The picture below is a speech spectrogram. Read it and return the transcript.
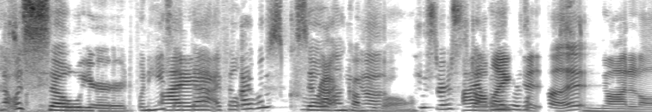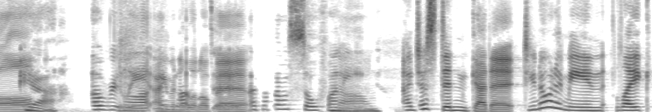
That was so weird when he said that I- i felt I was so cracking up. uncomfortable He started I stomping liked his it foot. not at all. yeah Oh, really? Not I even a little it. bit. I thought that was so funny. No. I just didn't get it. Do you know what I mean? Like,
